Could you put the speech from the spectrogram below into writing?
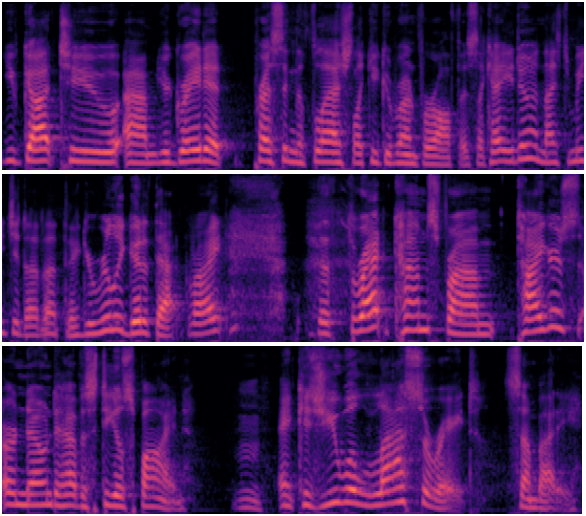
you've got to. Um, you're great at pressing the flesh, like you could run for office. Like, how you doing? Nice to meet you. Da, da, da. You're really good at that, right? The threat comes from tigers are known to have a steel spine, and because you will lacerate somebody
